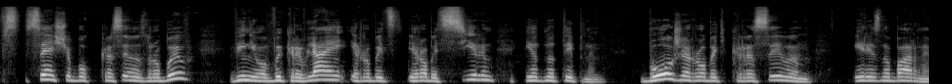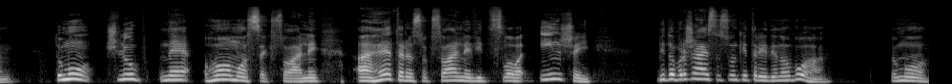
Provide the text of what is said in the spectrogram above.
все, що Бог красиво зробив, він його викривляє і робить, і робить сірим і однотипним. Бог же робить красивим і різнобарним. Тому шлюб не гомосексуальний, а гетеросексуальний від слова інший відображає стосунки триєдиного Бога. Тому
